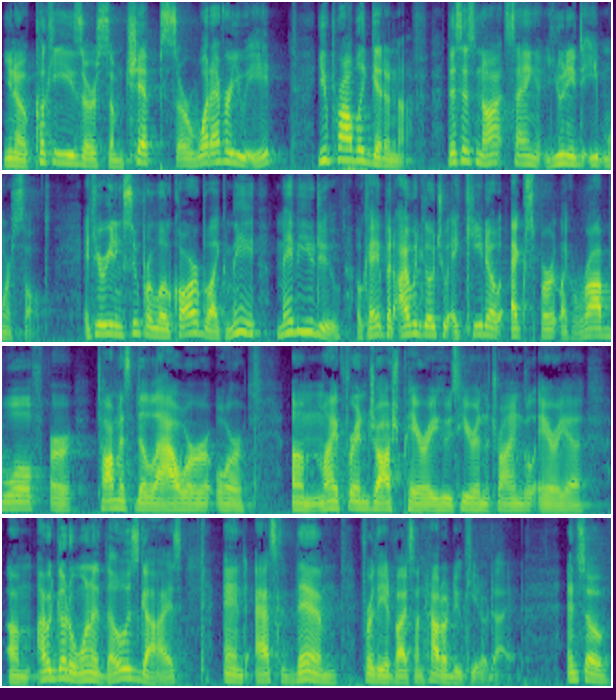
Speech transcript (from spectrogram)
you know, cookies or some chips or whatever you eat, you probably get enough. This is not saying you need to eat more salt. If you're eating super low carb like me, maybe you do, okay? But I would go to a keto expert like Robb Wolf or Thomas DeLauer or um, my friend Josh Perry, who's here in the Triangle area, um, I would go to one of those guys and ask them for the advice on how to do keto diet. And so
